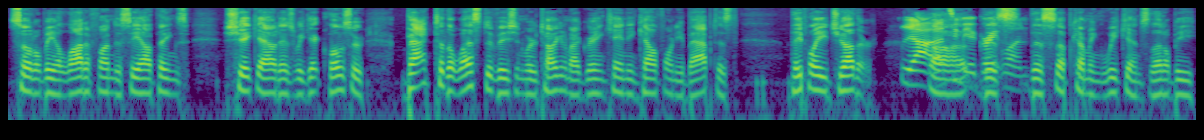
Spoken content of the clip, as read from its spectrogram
So it'll be a lot of fun to see how things shake out as we get closer. Back to the West Division, we are talking about Grand Canyon, California Baptist. They play each other. Yeah, that's going to be a uh, great this, one. This upcoming weekend, so that'll be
